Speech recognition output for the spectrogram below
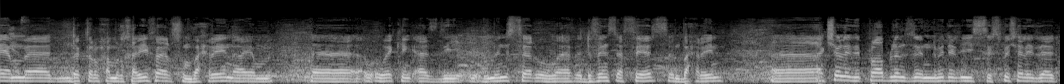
am uh, Dr. Muhammad Khalifa from Bahrain. I am uh, working as the Minister of uh, Defense Affairs in Bahrain. Uh, actually, the problems in the Middle East, especially that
